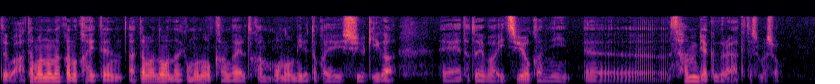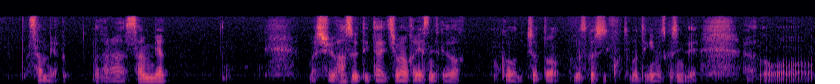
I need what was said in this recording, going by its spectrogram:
例えば頭の中の回転頭の何かものを考えるとかものを見るとかいう周期が、えー、例えば1秒間に、えー、300ぐらいあったとしましょう。300だから300まあ周波数って言ったら一番分かりやすいんですけどこうちょっと難しい言葉的に難しいんであの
